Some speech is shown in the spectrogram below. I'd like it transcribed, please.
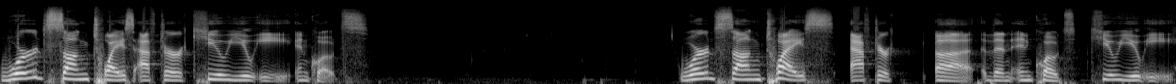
Word sung twice after Q U E in quotes. Word sung twice after, uh, then in quotes Q U E.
